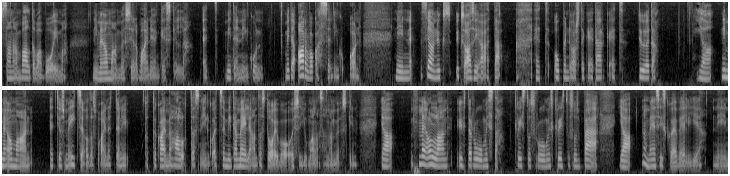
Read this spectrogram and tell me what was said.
sanan valtava voima nimenomaan myös siellä vainojen keskellä. Että miten niin kuin miten arvokas se niin on. Niin se on yksi, yksi asia, että, että Open Doors tekee tärkeää työtä. Ja nimenomaan, että jos me itse oltaisiin vainettu, niin totta kai me haluttaisiin, niin kuin, että se mikä meille antaisi toivoa, olisi se Jumalan sana myöskin. Ja me ollaan yhtä ruumista, Kristusruumis, Kristus on se pää, ja no meidän siskoja ja veljiä, niin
